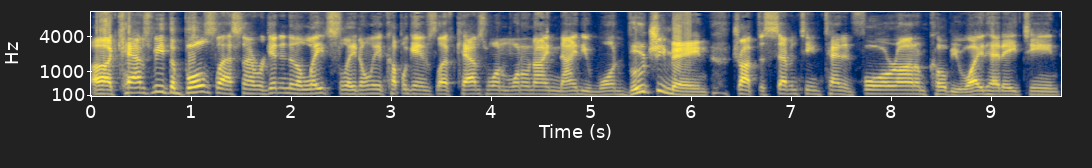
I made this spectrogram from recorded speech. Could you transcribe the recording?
Uh, Cavs beat the Bulls last night. We're getting into the late slate. Only a couple games left. Cavs won 109 91. Vucci Main dropped a 17 10 and 4 on them. Coby White had 18.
